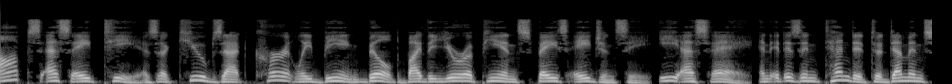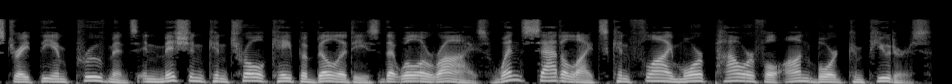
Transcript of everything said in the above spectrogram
OPS-SAT is a CubeSat currently being built by the European Space Agency and it is intended to demonstrate the improvements in mission control capabilities that will arise when satellites can fly more powerful onboard computers.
